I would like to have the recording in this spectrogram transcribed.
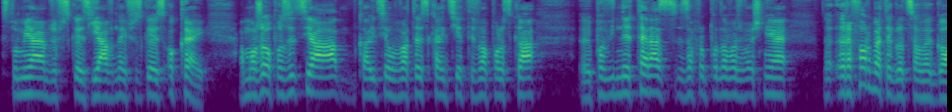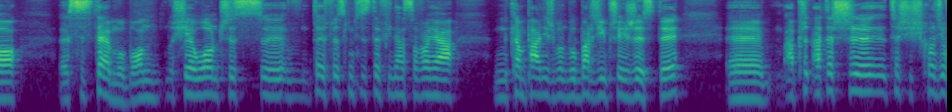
wspomniałem, że wszystko jest jawne i wszystko jest ok. A może opozycja, Koalicja Obywatelska, Inicjatywa Polska e, powinny teraz zaproponować właśnie no, reformę tego całego systemu, bo on się łączy z, to jest przede wszystkim system finansowania kampanii, żeby on był bardziej przejrzysty, a, a też, też jeśli chodzi o,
